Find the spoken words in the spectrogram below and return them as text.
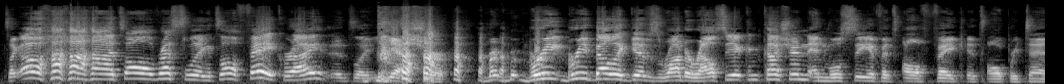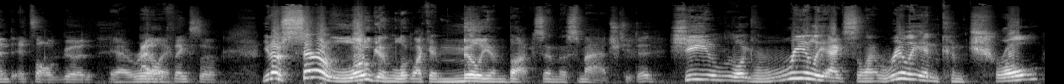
it's like oh ha ha ha! It's all wrestling. It's all fake, right? It's like yeah, sure. Br- Br- Brie Brie Bella gives Ronda Rousey a concussion, and we'll see if it's all fake. It's all pretend. It's all good. Yeah, really. I don't think so. You know, Sarah Logan looked like a million bucks in this match. She did. She looked really excellent, really in control.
